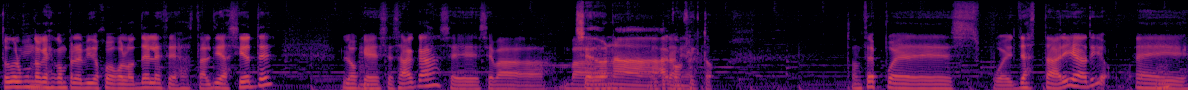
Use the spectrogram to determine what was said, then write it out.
Todo el mundo que se compre el videojuego, los DLCs hasta el día 7, lo Mm. que se saca se, se va, va Se a dona al Ucrania. conflicto. Entonces, pues, pues ya estaría, tío. Eh,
